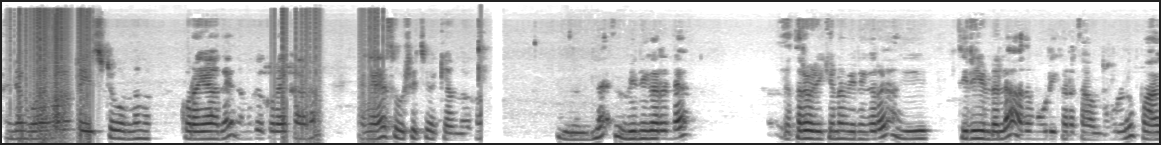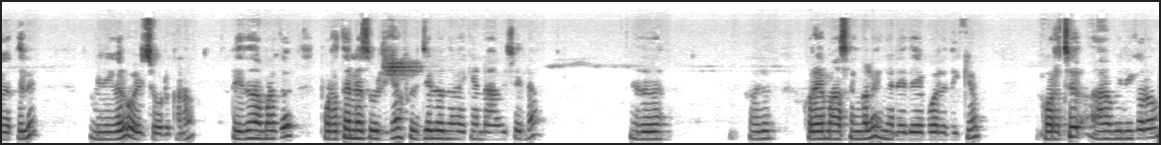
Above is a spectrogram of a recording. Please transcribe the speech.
അതിന്റെ ഗുണങ്ങളും ടേസ്റ്റും ഒന്നും കുറയാതെ നമുക്ക് കുറേ കാലം എങ്ങനെ സൂക്ഷിച്ച് വെക്കാൻ നോക്കാം. വിനിഗറിന്റെ എത്ര ഒഴിക്കണം വിനിഗർ? ഈ തിരിയുണ്ടല്ലോ അത് മൂടിക്കിടക്കാവുന്നുള്ളൂ പാകത്തിൽ വിനിഗർ ഒഴിച്ചു കൊടുക്കണം. ഇത് നമ്മൾക്ക് പുറത്ത് തന്നെ സൂക്ഷിക്കാം. ഫ്രിഡ്ജിലൊന്നും വെക്കേണ്ട ആവശ്യമില്ല. ഇത് ഒരു കുറേ മാസങ്ങൾ ഇങ്ങനെ ഇതേപോലെ നിൽക്കും. കുറച്ച് ആ വിനിഗറും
